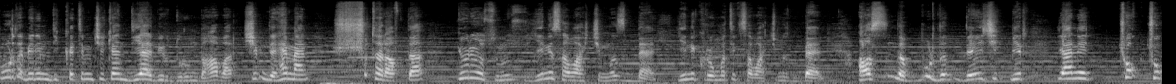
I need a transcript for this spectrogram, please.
burada benim dikkatimi çeken diğer bir durum daha var. Şimdi hemen şu tarafta Görüyorsunuz yeni savaşçımız Bel. Yeni kromatik savaşçımız Bel. Aslında burada değişik bir yani çok çok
